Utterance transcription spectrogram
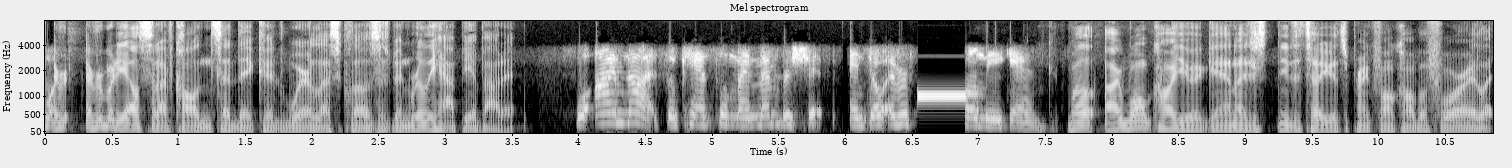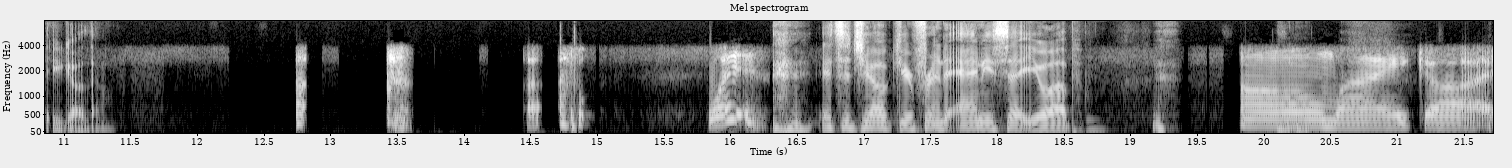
ev- ev- everybody else that I've called and said they could wear less clothes has been really happy about it. Well, I'm not, so cancel my membership and don't ever f- call me again. Well, I won't call you again. I just need to tell you it's a prank phone call before I let you go, though. Uh, uh, uh, what? It's a joke. Your friend Annie set you up. Oh my god.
